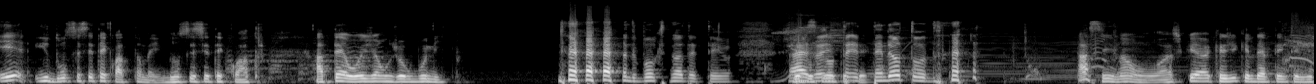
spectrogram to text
E, e o Doom 64 também. Doom 64 até hoje é um jogo bonito. do Book Not the Tale. Ah, você entendeu tudo. ah, sim, não. Acho que acredito que ele deve ter entendido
